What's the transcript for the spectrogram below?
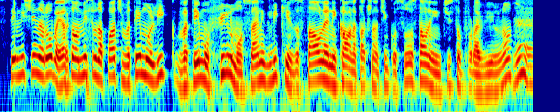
s tem nič ni narobe. Jaz samo mislim, da pač v tem, lik, v tem filmu so eni liki zastavljeni na takšen način, kot so zastavljeni in čisto pravilno. Ja, ja.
